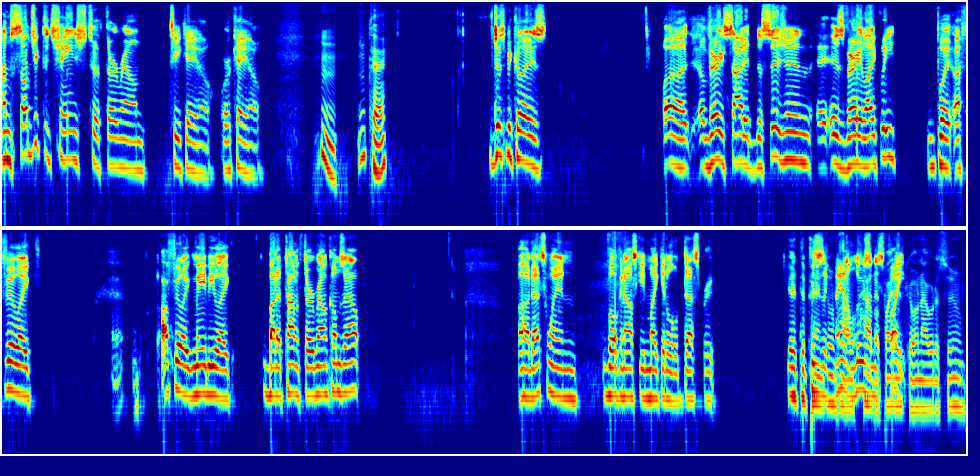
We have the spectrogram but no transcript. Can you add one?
I'm subject to change to a third round TKO or KO Hmm. Okay. just because uh, a very sided decision is very likely, but I feel like I feel like maybe like by the time the third round comes out, uh, that's when Volkanovski might get a little desperate. It depends like, on "Man, how, I'm losing how the this fight, is going. I would assume.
